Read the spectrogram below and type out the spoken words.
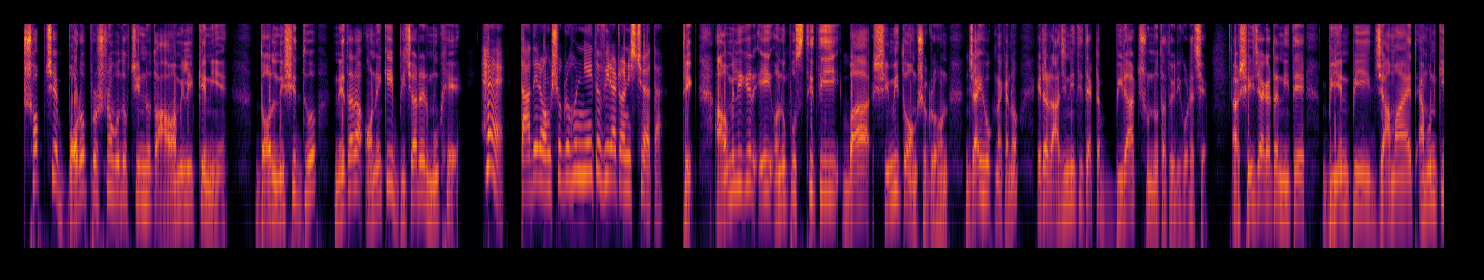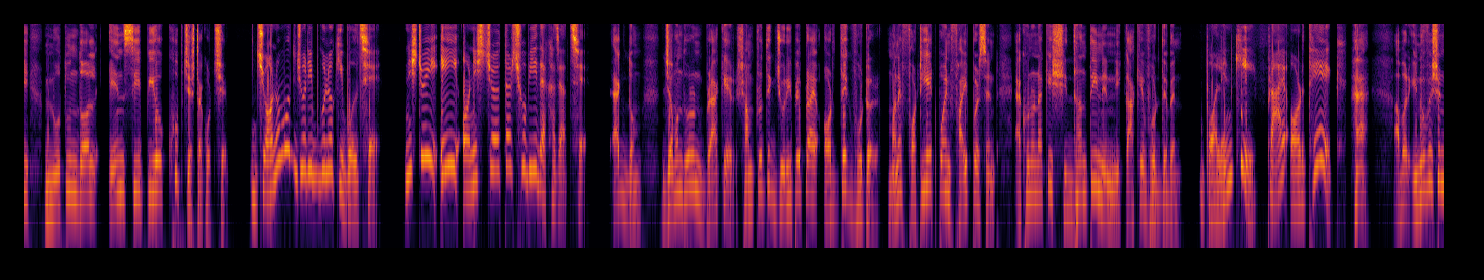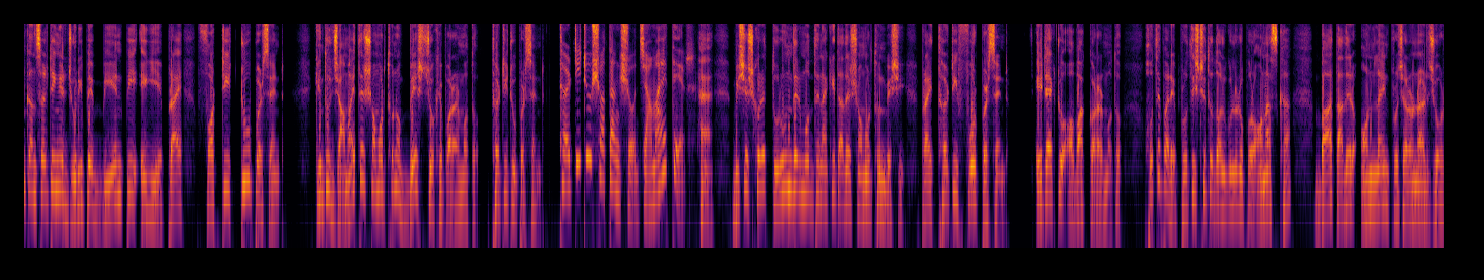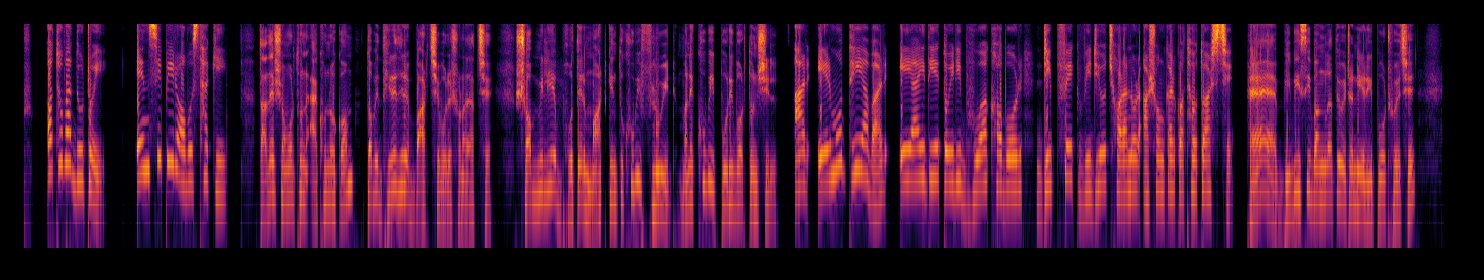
সবচেয়ে বড় প্রশ্নবোধক চিহ্ন তো আওয়ামী লীগকে নিয়ে। দল নিষিদ্ধ নেতারা অনেকেই বিচারের মুখে। হ্যাঁ তাদের অংশগ্রহণ নিয়েই তো বিরাট অনিশ্চয়তা। ঠিক আওয়ামী লীগের এই অনুপস্থিতি বা সীমিত অংশগ্রহণ যাই হোক না কেন এটা রাজনীতিতে একটা বিরাট শূন্যতা তৈরি করেছে। আর সেই জায়গাটা নিতে বিএনপি জামায়াত এমনকি নতুন দল এনসিপিও খুব চেষ্টা করছে। জনমত জরিপগুলো কি বলছে? নিশ্চয়ই এই অনিশ্চয়তার ছবিই দেখা যাচ্ছে। একদম। যেমন ধরুন ব্র্যাকের সাম্প্রতিক জরিপে প্রায় অর্ধেক ভোটার মানে forty eight point five percent এখনও নাকি সিদ্ধান্তই নেননি কাকে ভোট দেবেন। বলেন কি প্রায় অর্ধেক? হ্যাঁ আবার ইনোভেশন কনসাল্টিংয়ের জরিপে বিএনপি এগিয়ে প্রায় ফর্টি টু পার্সেন্ট কিন্তু জামায়াতের সমর্থনও বেশ চোখে পড়ার মতো thirty two percent thirty two শতাংশ জামায়াতের? হ্যাঁ বিশেষ করে তরুণদের মধ্যে নাকি তাদের সমর্থন বেশি প্রায় থার্টি ফোর পার্সেন্ট এটা একটু অবাক করার মতো। হতে পারে প্রতিষ্ঠিত দলগুলোর উপর অনাস্থা বা তাদের অনলাইন প্রচারণার জোর। অথবা দুটোই। এনসিপির অবস্থা কি? তাদের সমর্থন এখনও কম তবে ধীরে ধীরে বাড়ছে বলে শোনা যাচ্ছে। সব মিলিয়ে ভোটের মাঠ কিন্তু খুবই ফ্লুইড মানে খুবই পরিবর্তনশীল। আর এর মধ্যেই আবার এআই দিয়ে তৈরি ভুয়া খবর ডিপফেক ভিডিও ছড়ানোর আশঙ্কার কথাও তো আসছে। হ্যাঁ বিবিসি বাংলাতেও এটা নিয়ে রিপোর্ট হয়েছে।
